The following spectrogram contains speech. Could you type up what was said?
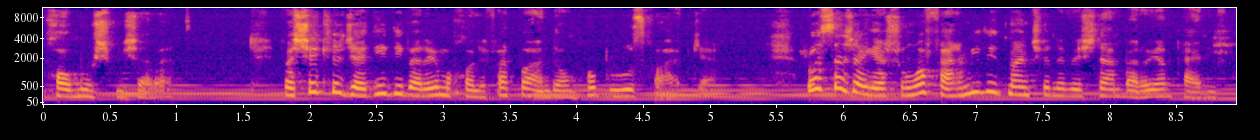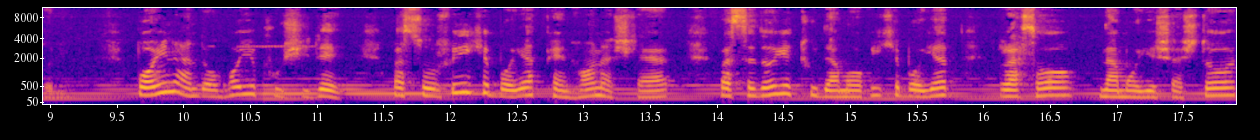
خاموش می شود و شکل جدیدی برای مخالفت با اندام ها بروز خواهد کرد. راستش اگر شما فهمیدید من چه نوشتم برایم تعریف کنید. با این اندام های پوشیده و صرفه که باید پنهانش کرد و صدای تو دماغی که باید رسا نمایشش داد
